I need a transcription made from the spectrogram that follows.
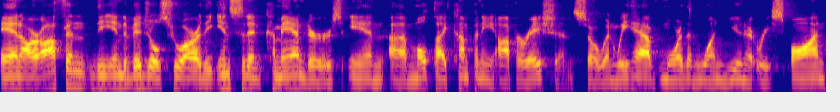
and are often the individuals who are the incident commanders in uh, multi-company operations. So when we have more than one unit respond,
